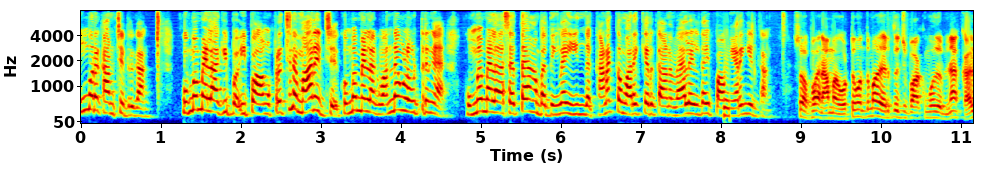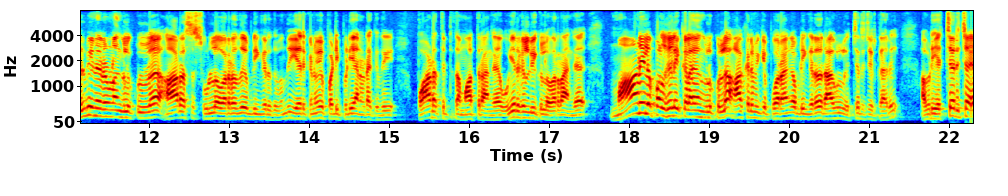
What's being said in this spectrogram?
மும்முறை காமிச்சிட்டு இருக்காங்க. கும்பமேளாக்கு இப்போ இப்போ அவங்க பிரச்சனை மாறிடுச்சு. கும்பமேளாக்கு வந்தவங்கள விட்டுருங்க. கும்பமேளா செத்தாங்க பாத்தீங்களா இந்த கணக்கை மறைக்கிறதுக்கான வேலையில தான் இப்போ அவங்க இறங்கியிருக்காங்க. ஸோ அப்போ நம்ம ஒட்டுமொத்தமாக எடுத்து வச்சு பார்க்கும்போது அப்படின்னா கல்வி நிறுவனங்களுக்குள்ள ஆர்எஸ்எஸ் உள்ளே வர்றது அப்படிங்கிறது வந்து ஏற்கனவே படிப்படியாக நடக்குது. பாடத்திட்டத்தை மாற்றுறாங்க உயர்கல்விக்குள்ளே வர்றாங்க. மாநில பல்கலைக்கழகங்களுக்குள்ளே ஆக்கிரமிக்க போகிறாங்க அப்படிங்கிறத ராகுல் எச்சரிச்சிருக்காரு. அப்படி எச்சரித்தா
